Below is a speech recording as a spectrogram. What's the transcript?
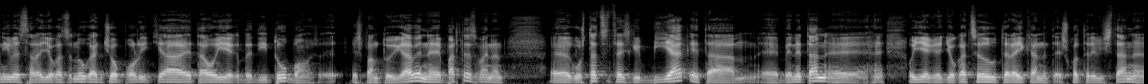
ni bezala jokatzen du, gantxo politia eta horiek ditu, bon, espantu igabe, ne partez, baina e, gustatzen zaizki biak eta e, benetan e, horiek jokatze dutera ikan eskual telebistan e,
